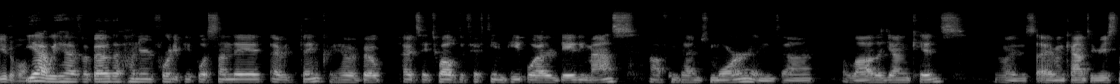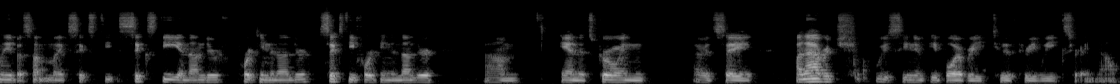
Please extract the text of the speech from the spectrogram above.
Beautiful. Yeah, we have about 140 people a Sunday, I would think. We have about, I would say, 12 to 15 people at our daily mass, oftentimes more, and uh, a lot of young kids. I haven't counted recently, but something like 60, 60 and under, 14 and under, 60, 14 and under. Um, and it's growing, I would say, on average, we see new people every two to three weeks right now.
